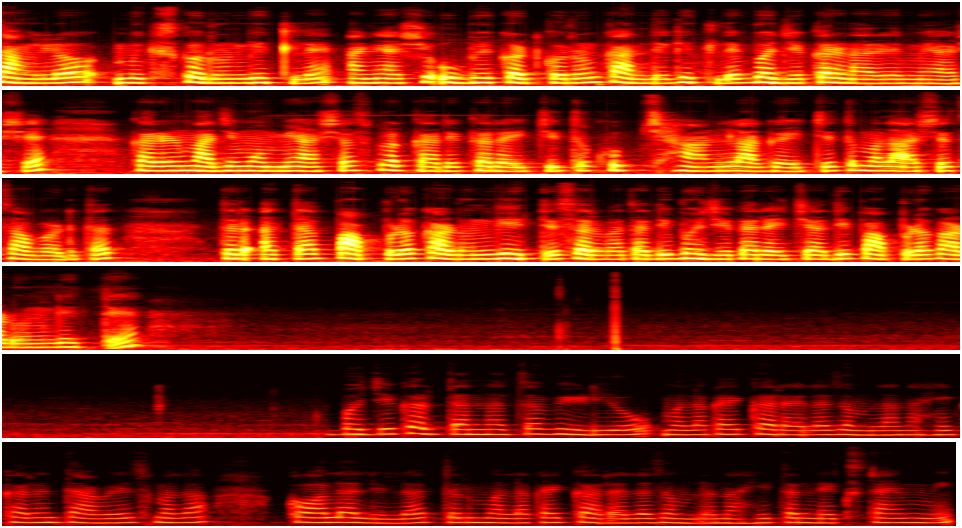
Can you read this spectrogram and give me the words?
चांगलं मिक्स करून घेतले आणि असे उभे कट करून कांदे घेतले. भजे करणारे मी असे. कारण माझी मम्मी अशाच प्रकारे करायची तर खूप छान लागायचे तर मला असेच आवडतात. तर आता पापडं काढून घेते. सर्वात आधी भजे करायच्या आधी पापडं काढून घेते. भजे करतानाचा व्हिडिओ मला काय करायला जमला नाही कारण त्यावेळेस मला कॉल आलेला तर मला काय करायला जमलं नाही. तर नेक्स्ट टाईम मी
